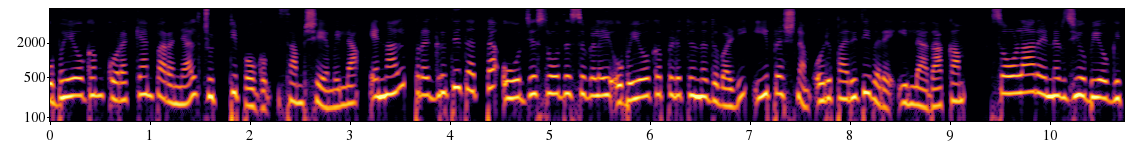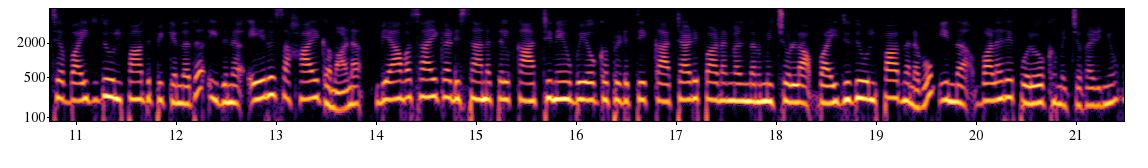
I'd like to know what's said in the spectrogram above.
ഉപയോഗം കുറയ്ക്കാൻ പറഞ്ഞാൽ ചുറ്റിപ്പോകും സംശയമില്ല. എന്നാൽ പ്രകൃതിദത്ത ഊർജസ്രോതസ്സുകളെ ഉപയോഗപ്പെടുത്തുന്നതുവഴി ഈ പ്രശ്നം ഒരു പരിധിവരെ ഇല്ലാതാക്കാം. സോളാർ എനർജി ഉപയോഗിച്ച് വൈദ്യുതി ഉൽപ്പാദിപ്പിക്കുന്നത് ഇതിന് ഏറെ സഹായകമാണ്. വ്യാവസായികാടിസ്ഥാനത്തിൽ കാറ്റിനെ ഉപയോഗപ്പെടുത്തി കാറ്റാടിപ്പാടങ്ങൾ നിർമ്മിച്ചുള്ള വൈദ്യുതി ഉൽപ്പാദനവും ഇന്ന് വളരെ പുരോഗമിച്ചു കഴിഞ്ഞു.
